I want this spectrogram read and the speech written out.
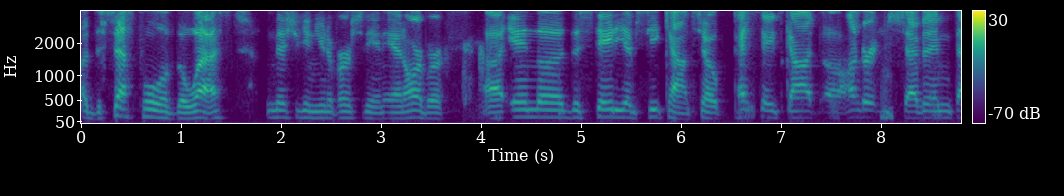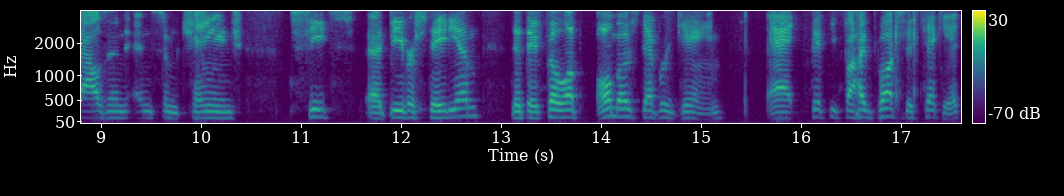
uh, the cesspool of the West, Michigan University in Ann Arbor, uh, in the the stadium seat count. So Penn State's got 107,000 and some change seats at Beaver Stadium that they fill up almost every game at 55 bucks a ticket,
